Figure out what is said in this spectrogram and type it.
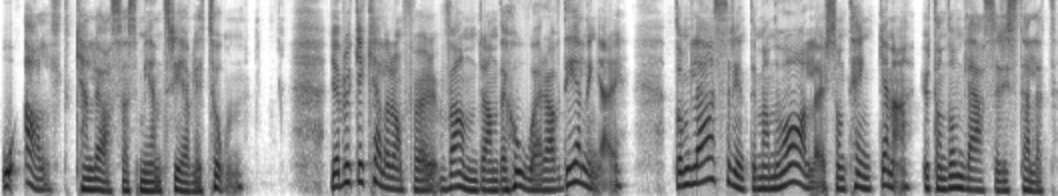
och allt kan lösas med en trevlig ton. Jag brukar kalla dem för vandrande HR-avdelningar. De läser inte manualer som tänkarna, utan de läser istället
